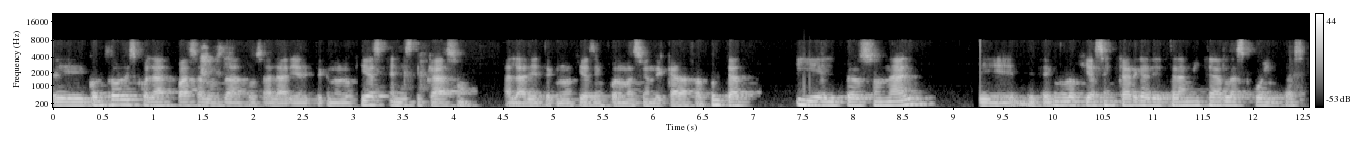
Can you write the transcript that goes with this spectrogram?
eh, control escolar pasa los datos al área de tecnologías, en este caso al área de tecnologías de información de cada facultad, y el personal de, tecnología se encarga de tramitar las cuentas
